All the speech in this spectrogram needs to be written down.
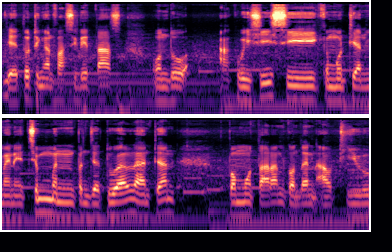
yaitu dengan fasilitas untuk akuisisi kemudian manajemen penjadwalan dan pemutaran konten audio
